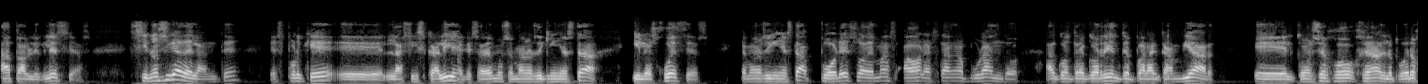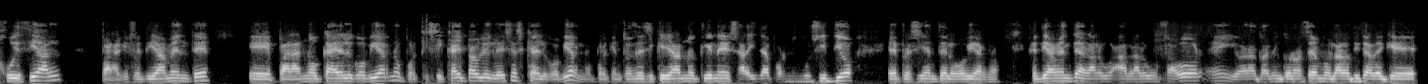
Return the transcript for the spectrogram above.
a Pablo Iglesias. Si no sigue adelante, es porque eh, la fiscalía, que sabemos en manos de quién está, y los jueces, en manos de quién está, por eso además ahora están apurando a contracorriente para cambiar el Consejo General del Poder Judicial, para que efectivamente eh, para no caer el gobierno, porque si cae Pablo Iglesias, cae el gobierno, porque entonces sí que ya no tiene salida por ningún sitio el presidente del gobierno. Efectivamente, habrá, habrá algún favor, ¿eh? y ahora también conocemos la noticia de que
